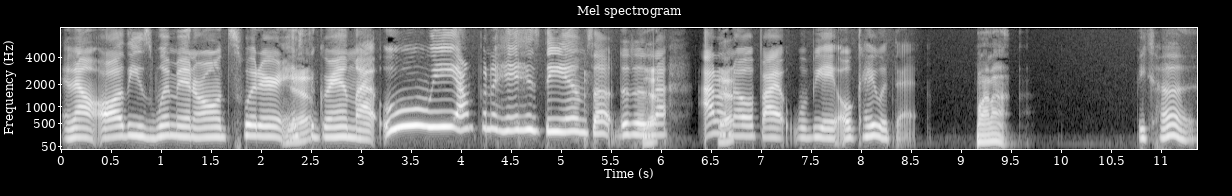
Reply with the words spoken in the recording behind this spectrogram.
and now all these women are on Twitter and Yep. Instagram like, "Ooh, wee, I'm gonna hit his DMs up." Da, da, Yep. da. I don't Yep. know if I would be okay with that Why not? because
